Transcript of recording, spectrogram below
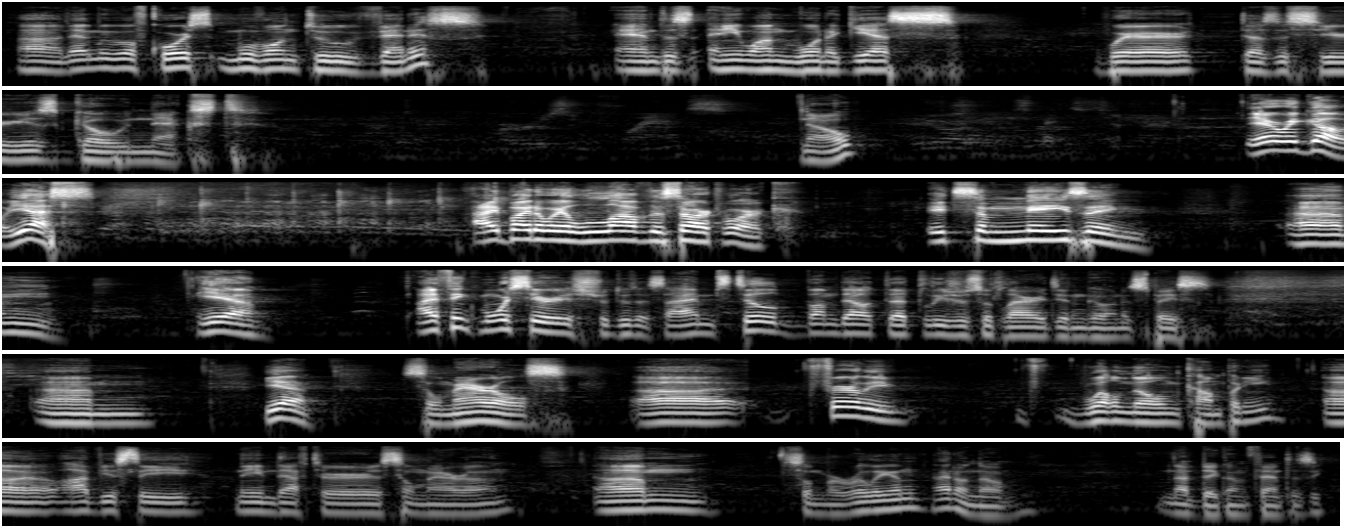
Uh, then we will, of course, move on to Venice. And does anyone want to guess where does the series go next? No. There we go, yes. I, by the way, love this artwork. It's amazing. Um, yeah, I think more series should do this. I'm still bummed out that Leisure Suit Larry didn't go into space. Um, yeah, Silmarils. Uh, fairly well-known company, uh, obviously named after Silmarillion. Um, Silmarillion? I don't know not big on fantasy.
